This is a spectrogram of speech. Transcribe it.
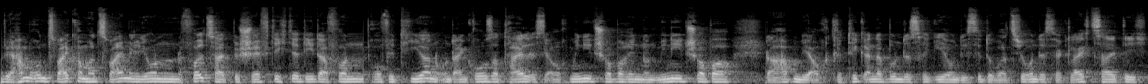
Wir haben rund 2,2 Millionen Vollzeitbeschäftigte, die davon profitieren und ein großer Teil ist ja auch Minijobberinnen und Minijobber. Da haben wir auch Kritik an der Bundesregierung. Die Situation ist ja gleichzeitig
